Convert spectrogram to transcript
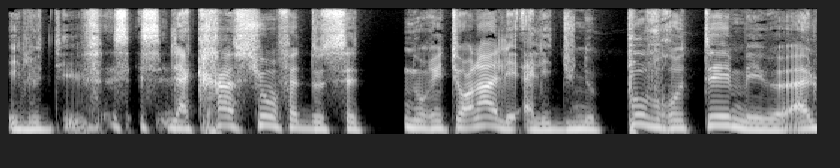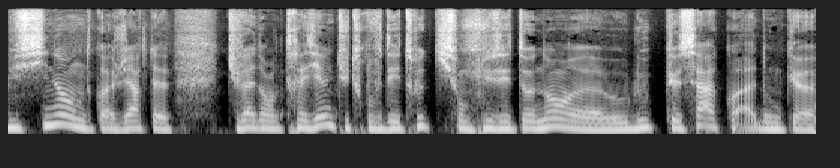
Et le, la création en fait de cette nourriture là, elle est elle est d'une pauvreté mais euh, hallucinante quoi. Je tu vas dans le 13e, tu trouves des trucs qui sont plus étonnants euh, au look que ça quoi. Donc euh,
